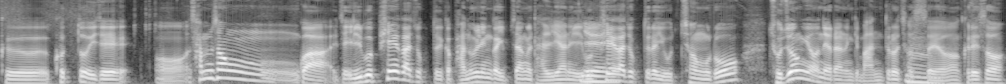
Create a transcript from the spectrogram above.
그 그것도 이제 어, 삼성과 이제 일부 피해 가족들, 그러니까 반올림과 입장을 달리하는 일부 예. 피해 가족들의 요청으로 조정위원회라는 게 만들어졌어요. 음. 그래서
